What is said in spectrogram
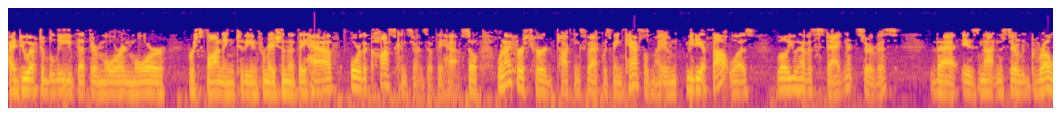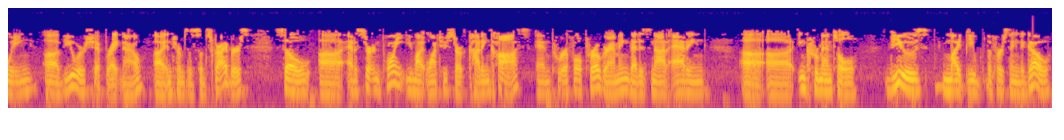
I do have to believe that they're more and more responding to the information that they have or the cost concerns that they have. So when I first heard Talking Smack was being canceled, my immediate thought was, well, you have a stagnant service that is not necessarily growing uh, viewership right now uh, in terms of subscribers. So uh, at a certain point, you might want to start cutting costs and peripheral programming that is not adding uh, uh, incremental views might be the first thing to go.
